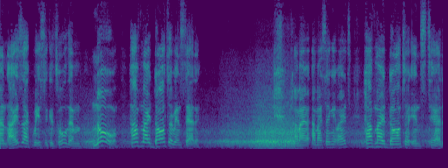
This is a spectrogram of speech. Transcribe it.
And Isaac basically told them, "No, have my daughter instead." Am I am I saying it right? Have my daughter instead.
